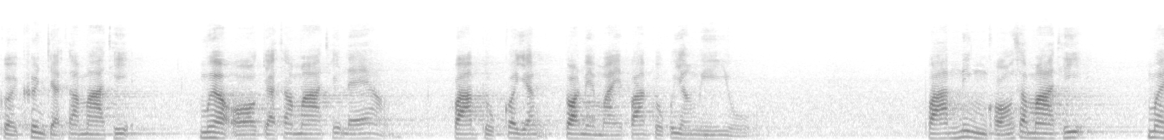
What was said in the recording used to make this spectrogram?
เกิดขึ้นจากสมาธิ เมื่อออกจากสมาธิแล้ว ความสุขก็ยังตอนใหม่ๆ ความสุขก็ยังมีอยู่ ความนิ่งของสมาธิเมื่อ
